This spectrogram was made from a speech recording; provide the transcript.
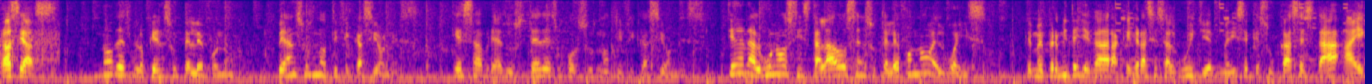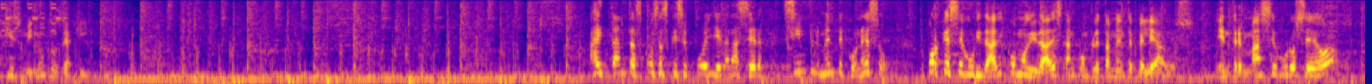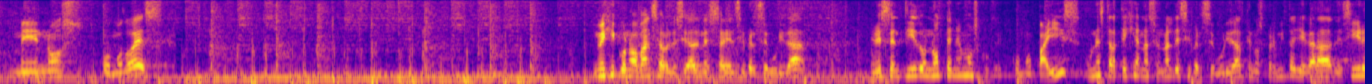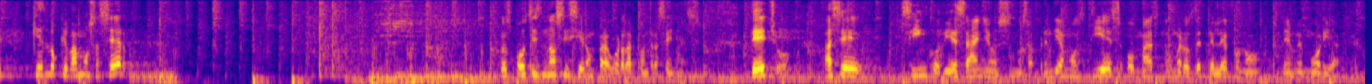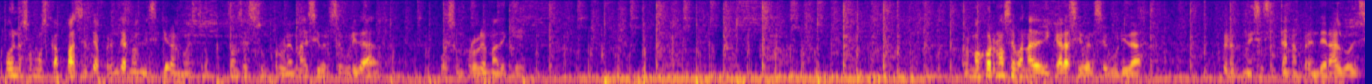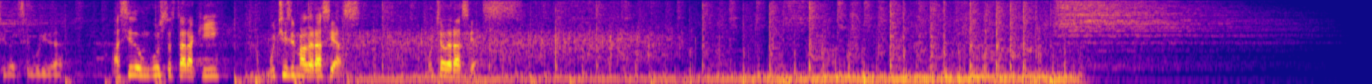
Gracias. No desbloqueen su teléfono. Vean sus notificaciones. ¿Qué sabría de ustedes por sus notificaciones? ¿Tienen algunos instalados en su teléfono? El Waze, que me permite llegar a que gracias al widget me dice que su casa está a X minutos de aquí. Hay tantas cosas que se puede llegar a hacer simplemente con eso, porque seguridad y comodidad están completamente peleados. Entre más seguro sea, menos cómodo es. México no avanza a velocidad necesaria en ciberseguridad. En ese sentido, no tenemos como país una estrategia nacional de ciberseguridad que nos permita llegar a decir qué es lo que vamos a hacer. Los post no se hicieron para guardar contraseñas. De hecho, hace 5 o 10 años nos aprendíamos 10 o más números de teléfono de memoria. Hoy no somos capaces de aprendernos ni siquiera el nuestro. Entonces, ¿es un problema de ciberseguridad o es un problema de qué? Lo mejor no se van a dedicar a ciberseguridad, pero necesitan aprender algo de ciberseguridad. Ha sido un gusto estar aquí. Muchísimas gracias. Muchas gracias.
